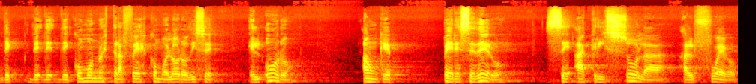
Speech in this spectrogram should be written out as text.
de, cómo nuestra fe es como el oro. Dice, el oro, aunque perecedero, se acrisola al fuego.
